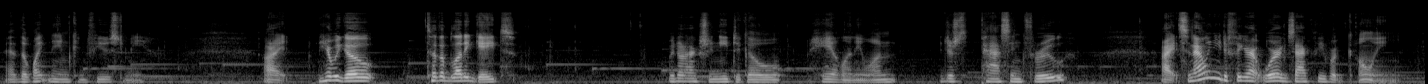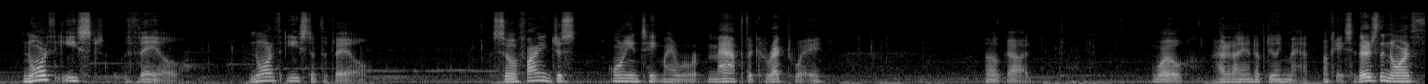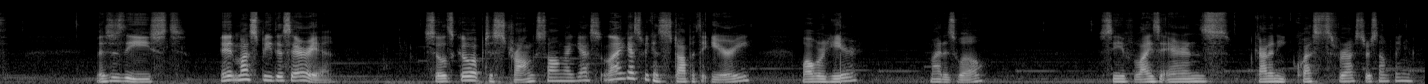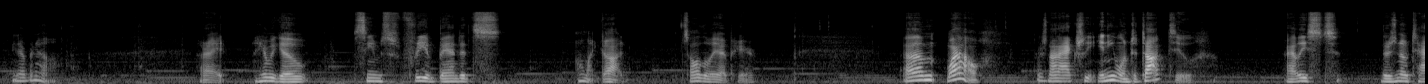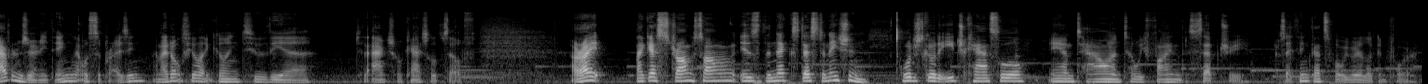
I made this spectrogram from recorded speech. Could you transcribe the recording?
Uh, the white name confused me. Alright, here we go. To the Bloody Gate. We don't actually need to go hail anyone. Just passing through. Alright, so now we need to figure out where exactly we're going. Northeast Vale. Northeast of the Vale. So if I just orientate my map the correct way... Oh god. Whoa, how did I end up doing that? Okay, so there's the north. This is the east. It must be this area. So let's go up to Strongsong, I guess. Well, I guess we can stop at the Eyrie while we're here. Might as well. See if Lysa Arryn's got any quests for us or something. You never know. Alright, here we go. Seems free of bandits. Oh my god. It's all the way up here. Um, wow. There's not actually anyone to talk to. At least, there's no taverns or anything. That was surprising. And I don't feel like going to the, uh, to the actual castle itself. Alright, I guess Strongsong is the next destination. We'll just go to each castle and town until we find the Septry. Because I think that's what we were looking for.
